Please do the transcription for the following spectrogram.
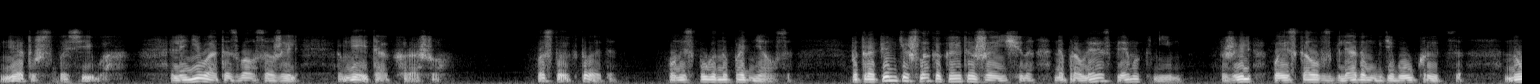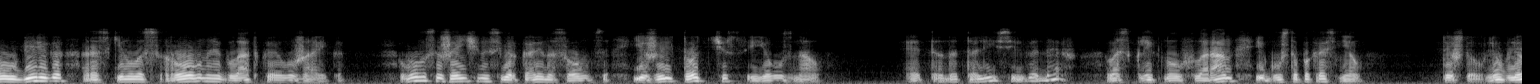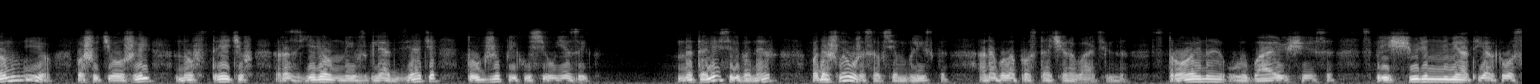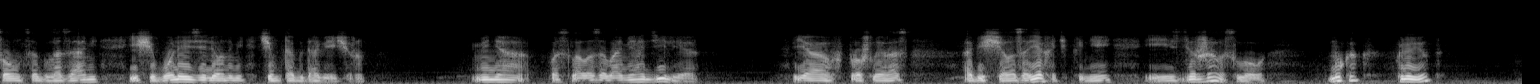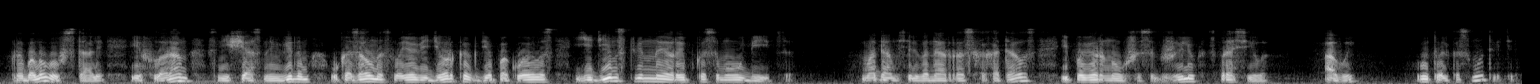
«Нет уж, спасибо», — лениво отозвался Жиль. «Мне и так хорошо». «Постой, кто это?» Он испуганно поднялся. По тропинке шла какая-то женщина, направляясь прямо к ним. Жиль поискал взглядом, где бы укрыться. Но у берега раскинулась ровная гладкая лужайка. Волосы женщины сверкали на солнце, и Жиль тотчас ее узнал. «Это Натали Сильвенер!» — воскликнул Флоран и густо покраснел. «Ты что, влюблен в нее?» — пошутил Жиль, но, встретив разъяренный взгляд зятя, тут же прикусил язык. Натали Сильвенер подошла уже совсем близко. Она была просто очаровательна, стройная, улыбающаяся, с прищуренными от яркого солнца глазами, еще более зелеными, чем тогда вечером. «Меня послала за вами Адилия. Я в прошлый раз обещала заехать к ней и сдержала слово. Ну как, клюет?» Рыболовы встали, и Флоран с несчастным видом указал на свое ведерко, где покоилась единственная рыбка-самоубийца. Мадам Сильвенер расхохоталась и, повернувшись к Жилю, спросила, «А вы? Вы только смотрите?»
